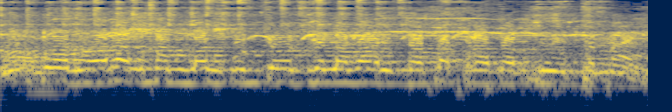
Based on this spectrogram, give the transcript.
గుంటూరు రూరల్ మండలం గుంటూరు జిల్లా వారి జత ప్రదర్శిస్తున్నాయి.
